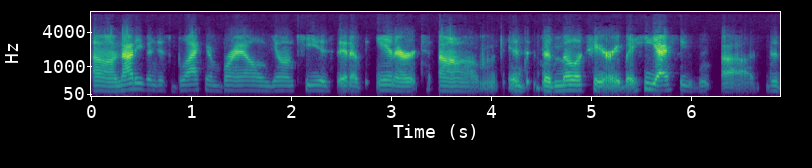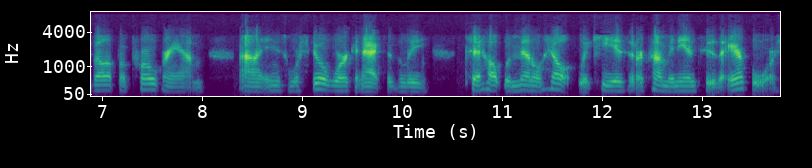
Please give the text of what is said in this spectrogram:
uh, not even just black and brown young kids that have entered um, in the military, but he actually uh, developed a program, uh, and we're still working actively to help with mental health with kids that are coming into the Air Force.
